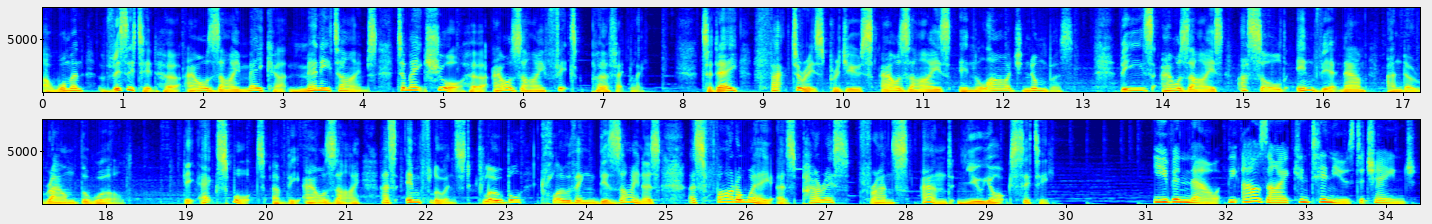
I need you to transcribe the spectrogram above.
A woman visited her áo dài maker many times to make sure her áo dài fit perfectly. Today, factories produce áo dàis in large numbers. These áo dàis are sold in Vietnam and around the world. The export of the áo dài has influenced global clothing designers as far away as Paris, France, and New York City. Even now, the áo dài continues to change.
